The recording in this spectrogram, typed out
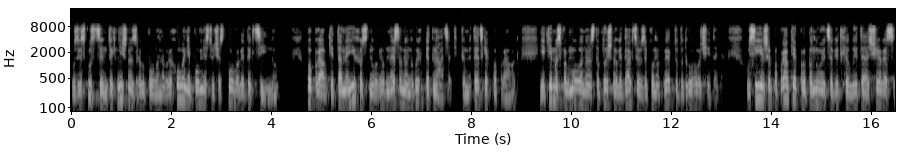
У зв'язку з цим технічно згруповано враховані повністю частково редакційно поправки та на їх основі внесено нових 15 комітетських поправок, якими сформовано остаточну редакцію законопроекту до другого читання. Усі інші поправки пропонується відхилити. А ще раз е,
